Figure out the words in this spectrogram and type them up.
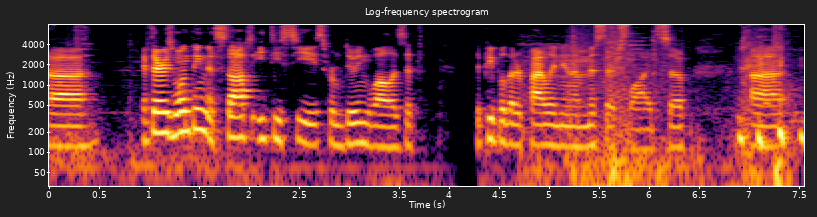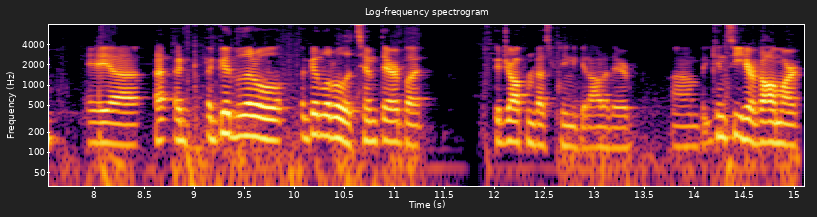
Uh, if there is one thing that stops ETCs from doing well is if the people that are piloting them miss their slides. So, uh, a, uh, a a good little a good little attempt there, but good job from Vespertine to get out of there. Um, but you can see here Valimar,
